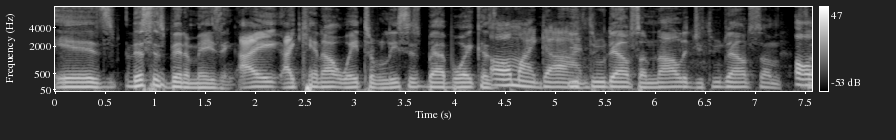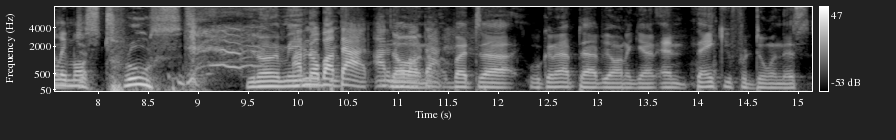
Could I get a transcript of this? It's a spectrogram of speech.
is this has been amazing. I I cannot wait to release this bad boy because Oh my god, you threw down some knowledge. You threw down some, Holy some mo- just truths. You know what I mean? I don't know about people- that. I don't know about that. But uh, we're gonna have to have you on again. And thank you for doing this.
